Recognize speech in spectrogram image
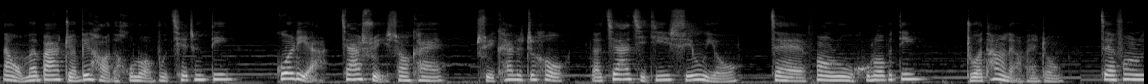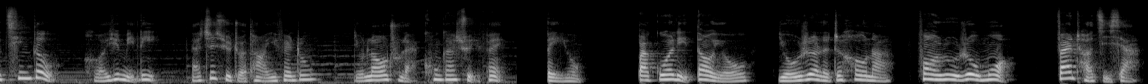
那我们把准备好的胡萝卜切成丁，锅里啊加水烧开，水开了之后要加几滴食用油，再放入胡萝卜丁，灼烫两分钟，再放入青豆和玉米粒，来继续灼烫一分钟，就捞出来控干水分备用。把锅里倒油，油热了之后呢，放入肉末，翻炒几下，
